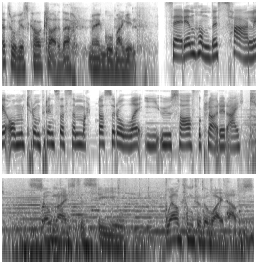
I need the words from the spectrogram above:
jeg tror vi skal klare det med god margin. Serien handler særlig om kronprinsesse Märthas rolle i USA, forklarer Eik. So nice to see you. Welcome to the White House.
